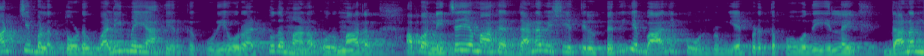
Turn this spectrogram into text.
ஆட்சி பலத்தோடு வலிமையாக இருக்கக்கூடிய ஒரு அற்புதமான ஒரு மாதம். அப்போ நிச்சயமாக தன விஷயத்தில் பெரிய பாதிப்பு ஒன்றும் ஏற்படுத்த போவது இல்லை. தனம்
